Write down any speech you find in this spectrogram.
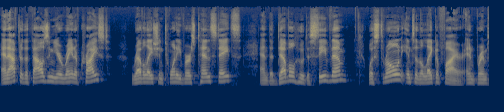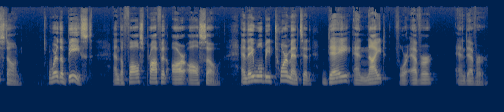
And after the thousand year reign of Christ, Revelation 20, verse 10 states, And the devil who deceived them was thrown into the lake of fire and brimstone, where the beast and the false prophet are also, and they will be tormented day and night forever and ever.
